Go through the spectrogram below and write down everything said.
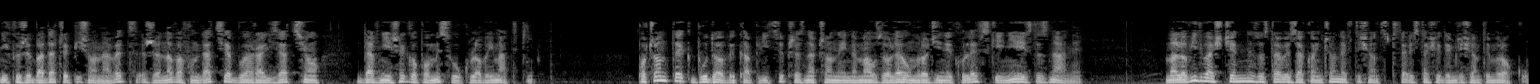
Niektórzy badacze piszą nawet, że nowa fundacja była realizacją dawniejszego pomysłu królowej matki. Początek budowy kaplicy przeznaczonej na mauzoleum rodziny królewskiej nie jest znany. Malowidła ścienne zostały zakończone w 1470 roku.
